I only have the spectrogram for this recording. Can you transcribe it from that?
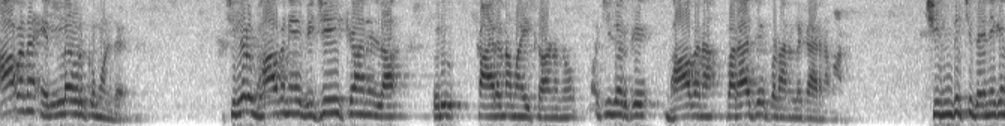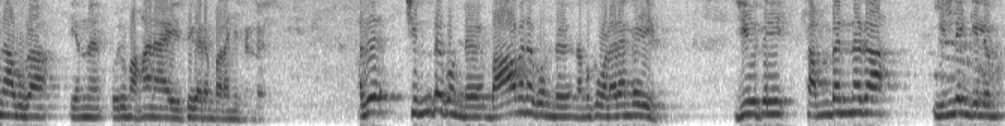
ഭാവന എല്ലാവർക്കുമുണ്ട്. ചിലർ ഭാവനയെ വിജയിക്കാനുള്ള ഒരു കാരണമായി കാണുന്നു. ചിലർക്ക് ഭാവന പരാജയപ്പെടാനുള്ള കാരണമാണ്. ചിന്തിച്ച് ധനികനാവുക എന്ന് ഒരു മഹാനായ എഴുത്തുകാരൻ പറഞ്ഞിട്ടുണ്ട്. അത് ചിന്ത കൊണ്ട് ഭാവന കൊണ്ട് നമുക്ക് വളരാൻ കഴിയും. ജീവിതത്തിൽ സമ്പന്നത ഇല്ലെങ്കിലും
